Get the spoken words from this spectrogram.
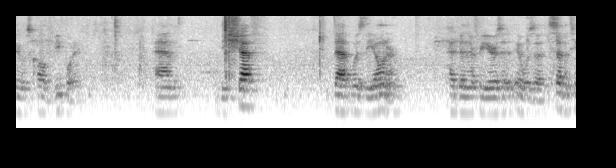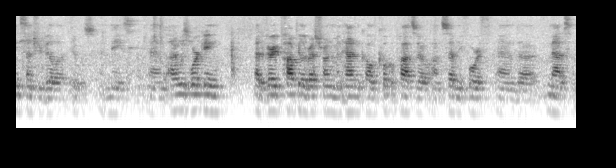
It was called Vipore, and the chef that was the owner had been there for years. It, it was a 17th century villa. It was amazing, and I was working at a very popular restaurant in Manhattan called Coco Pazzo on 74th and uh, Madison,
